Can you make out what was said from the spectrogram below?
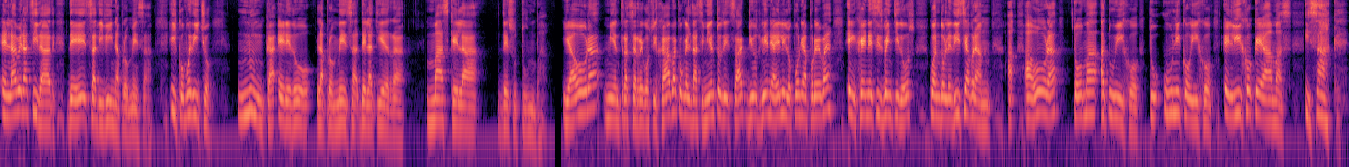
en la veracidad de esa divina promesa. Y como he dicho, nunca heredó la promesa de la tierra más que la de su tumba. Y ahora, mientras se regocijaba con el nacimiento de Isaac, Dios viene a él y lo pone a prueba en Génesis 22, cuando le dice a Abraham, ahora toma a tu hijo, tu único hijo, el hijo que amas, Isaac,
